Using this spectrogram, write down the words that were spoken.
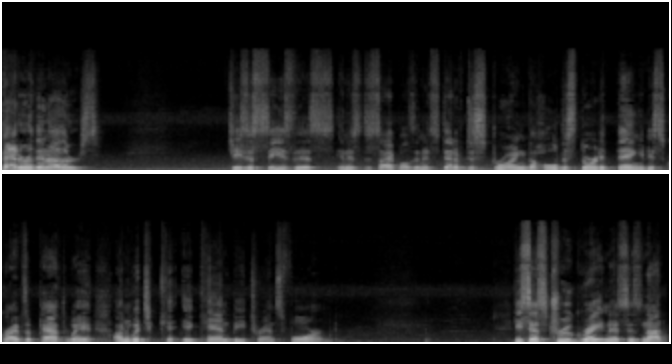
better than others. Jesus sees this in his disciples, and instead of destroying the whole distorted thing, he describes a pathway on which it can be transformed. He says true greatness is not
